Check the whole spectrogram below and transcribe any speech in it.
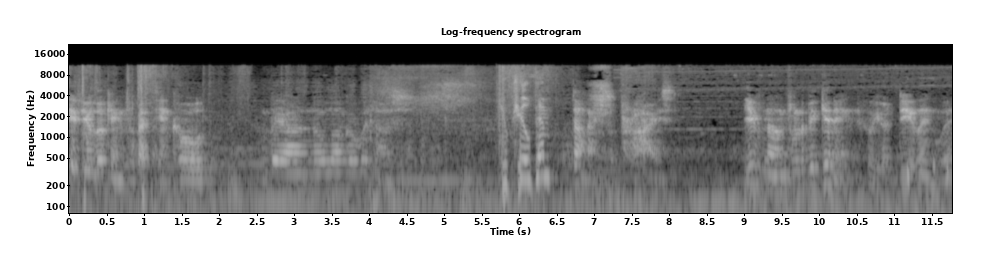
If you're looking for Betsy and Cole, they are no longer with us. You killed them? Don't act surprised. You've known from the beginning who you're dealing with.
